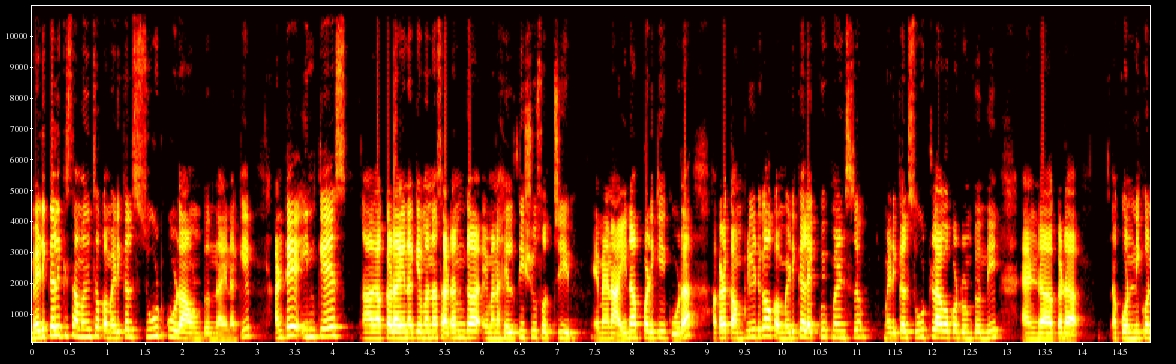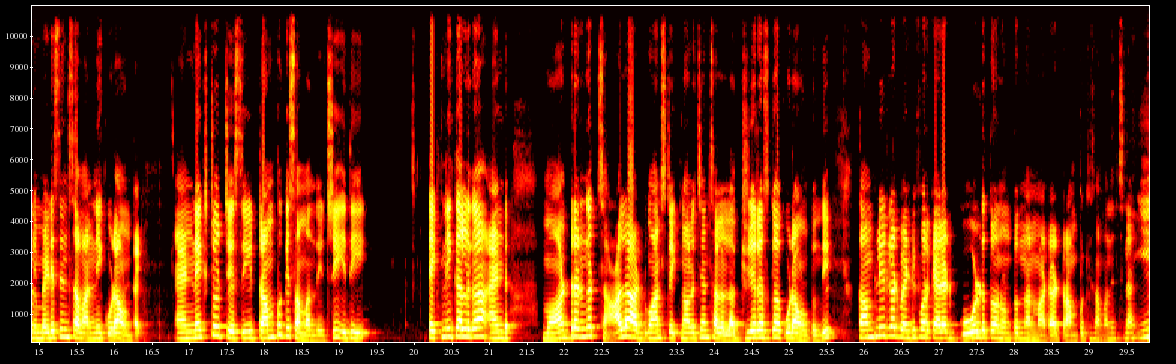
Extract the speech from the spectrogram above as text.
మెడికల్కి సంబంధించి ఒక మెడికల్ సూట్ కూడా ఉంటుంది ఆయనకి. అంటే ఇన్ కేస్ అక్కడ ఆయనకి ఏమైనా సడన్గా ఏమైనా హెల్త్ ఇష్యూస్ వచ్చి ఏమైనా అయినప్పటికీ కూడా అక్కడ కంప్లీట్గా ఒక మెడికల్ ఎక్విప్మెంట్స్ మెడికల్ సూట్ లాగా ఒకటి ఉంటుంది. అండ్ అక్కడ కొన్ని కొన్ని మెడిసిన్స్ అవన్నీ కూడా ఉంటాయి. అండ్ నెక్స్ట్ వచ్చేసి ట్రంప్కి సంబంధించి ఇది టెక్నికల్గా అండ్ మోడ్రన్గా చాలా అడ్వాన్స్ టెక్నాలజీ అండ్ చాలా లగ్జరియస్గా కూడా ఉంటుంది. కంప్లీట్గా ట్వంటీ ఫోర్ క్యారెట్ గోల్డ్తో ఉంటుందన్నమాట ట్రంప్కి సంబంధించిన. ఈ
